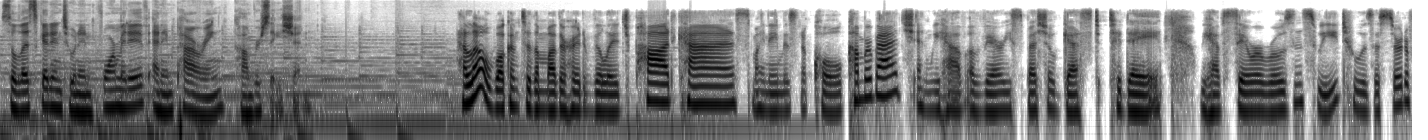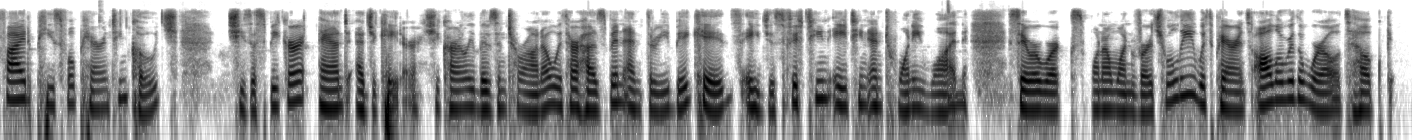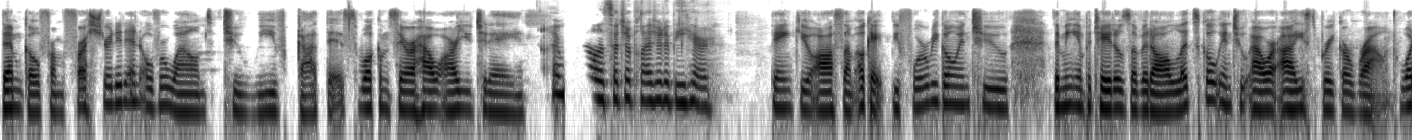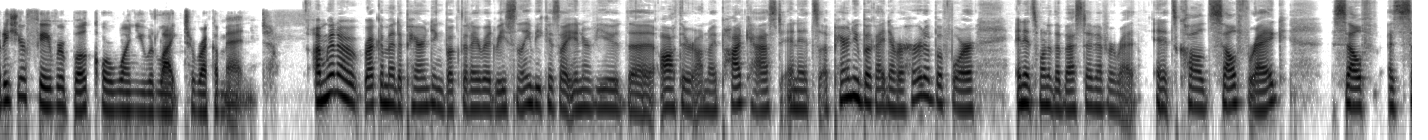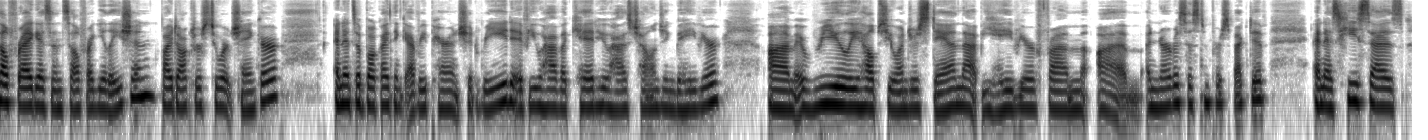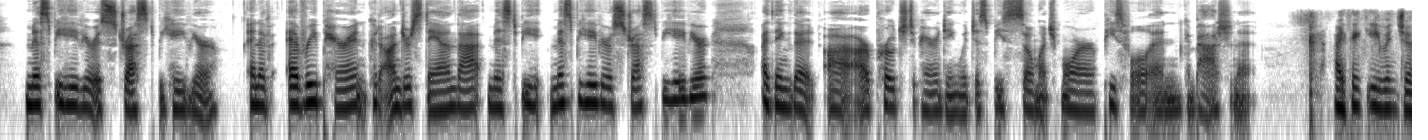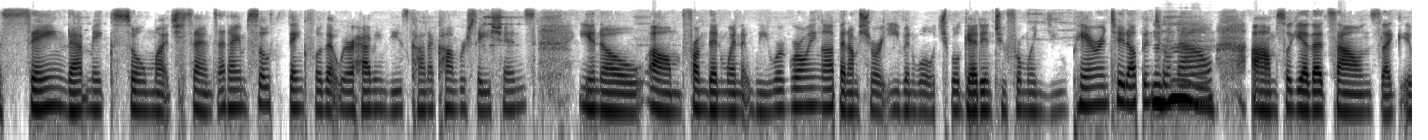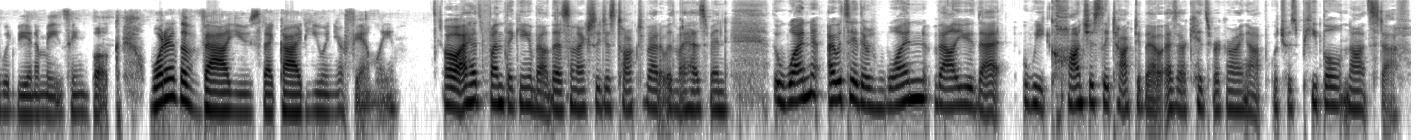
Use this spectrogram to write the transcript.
So let's get into an informative and empowering conversation. Hello, welcome to the Motherhood Village podcast. My name is Nicole Cumberbatch, and we have a very special guest today. We have Sarah Rosensweet, who is a certified peaceful parenting coach. She's a speaker and educator. She currently lives in Toronto with her husband and three big kids, ages 15, 18, and 21. Sarah works one on one virtually with parents all over the world to help them go from frustrated and overwhelmed to we've got this. Welcome, Sarah. How are you today? I'm well. It's such a pleasure to be here. Thank you. Awesome. Okay, before we go into the meat and potatoes of it all, let's go into our icebreaker round. What is your favorite book or one you would like to recommend? I'm going to recommend a parenting book that I read recently because I interviewed the author on my podcast, and it's a parenting book I'd never heard of before, and it's one of the best I've ever read. And it's called Self Reg, self as self reg as in self regulation by Dr. Stuart Shanker. And it's a book I think every parent should read. If you have a kid who has challenging behavior, um, it really helps you understand that behavior from um, a nervous system perspective. And as he says, misbehavior is stressed behavior and if every parent could understand that misbe- misbehavior is stressed behavior, I think that uh, our approach to parenting would just be so much more peaceful and compassionate. I think even just saying that makes so much sense. And I'm so thankful that we're having these kind of conversations, you know, um, from then when we were growing up. And I'm sure even we'll, we'll get into from when you parented up until mm-hmm. now. Um, so, yeah, that sounds like it would be an amazing book. What are the values that guide you and your family? Oh, I had fun thinking about this and actually just talked about it with my husband. The one, I would say there's one value that we consciously talked about as our kids were growing up, which was people, not stuff.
